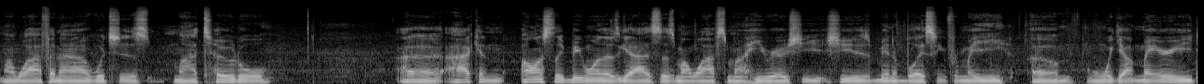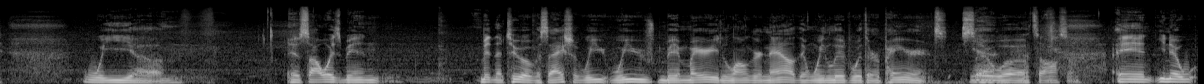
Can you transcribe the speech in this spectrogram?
my wife and I, which is my total. Uh, I can honestly be one of those guys. Says my wife's my hero. She she has been a blessing for me. Um, when we got married, we. Um, it's always been been the two of us. Actually, we we've been married longer now than we lived with our parents. So yeah, uh, that's awesome. And you know,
